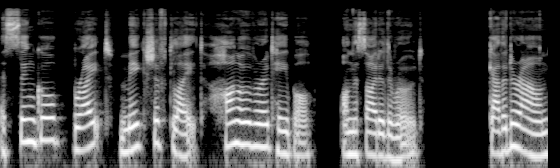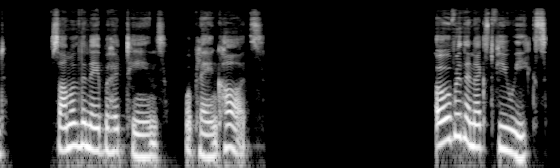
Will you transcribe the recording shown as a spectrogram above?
a single bright makeshift light hung over a table on the side of the road. Gathered around, some of the neighborhood teens were playing cards. Over the next few weeks,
